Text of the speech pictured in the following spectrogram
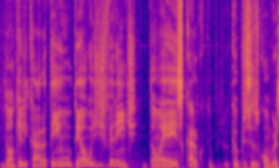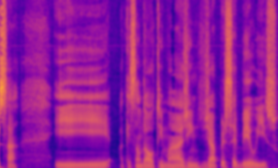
Então aquele cara tem, tem algo de diferente. Então é esse cara que eu, que eu preciso conversar. E a questão da autoimagem já percebeu isso.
